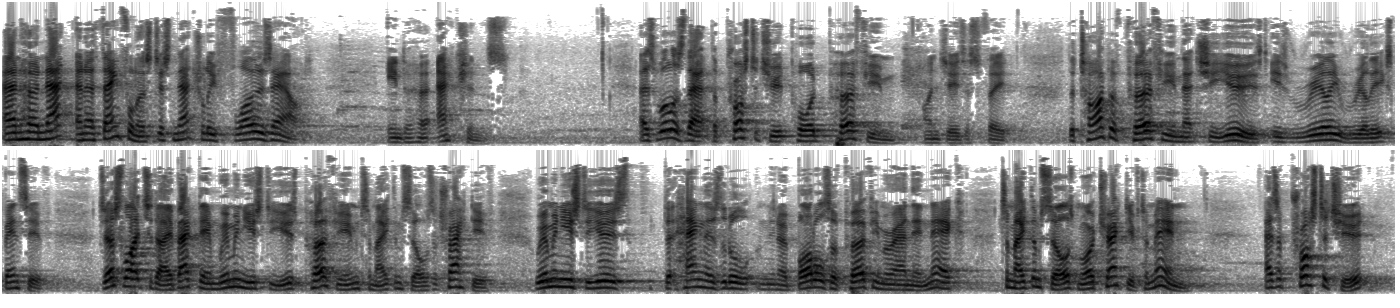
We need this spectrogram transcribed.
and her, nat- and her thankfulness just naturally flows out into her actions. As well as that, the prostitute poured perfume on Jesus' feet. The type of perfume that she used is really, really expensive. Just like today, back then, women used to use perfume to make themselves attractive. Women used to use that hang those little you know, bottles of perfume around their neck to make themselves more attractive to men. As a prostitute,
